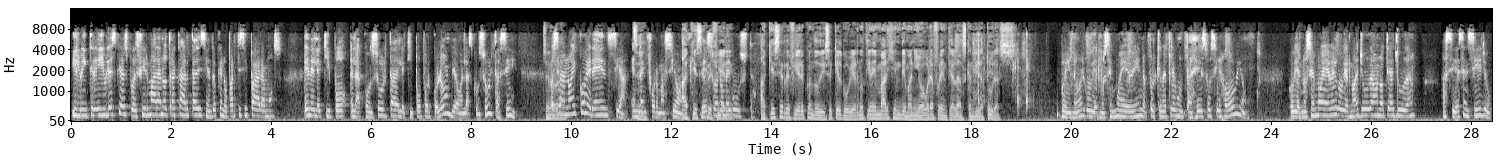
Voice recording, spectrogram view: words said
Y lo increíble es que después firmaran otra carta diciendo que no participáramos en el equipo, en la consulta del equipo por Colombia o en las consultas, sí. Senadora, o sea, no hay coherencia en Sí. la información. ¿A qué se Eso refiere? no me gusta. ¿A qué se refiere cuando dice que el gobierno tiene margen de maniobra frente a las candidaturas? Bueno, el gobierno se mueve, ¿no? ¿por qué me preguntas eso si es obvio? El gobierno se mueve, el gobierno ayuda o no te ayuda, así de sencillo.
